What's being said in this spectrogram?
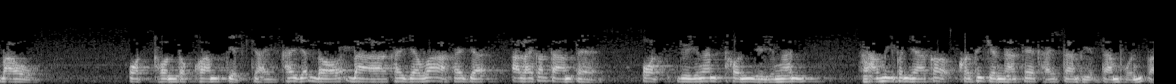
เบา อดทนต่อความเจ็บใจ ใครจะดอด่าใครจะว่า ใครจะอะไรก็ตามแต่ อดอยู่อย่างนั้นทนอยู่อย่างนั้น หากมีปัญญาก็คอยพิจารณาแก้ไขตามเหตุตามผลไป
